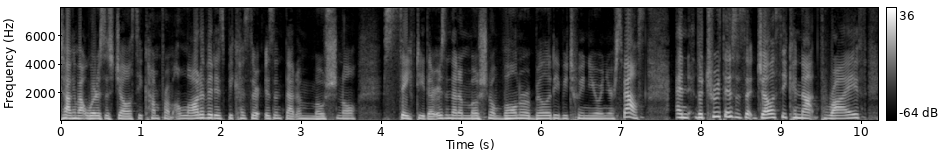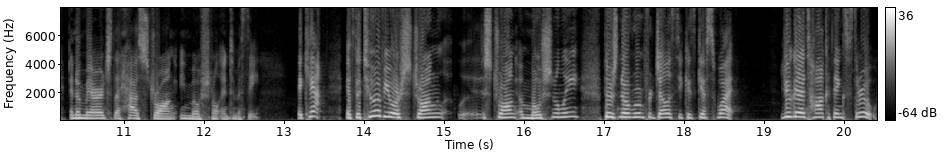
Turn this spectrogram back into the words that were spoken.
talking about where does this jealousy come from a lot of it is because there isn't that emotional safety there isn't that emotional vulnerability between you and your spouse and the truth is is that jealousy cannot thrive in a marriage that has strong emotional intimacy it can't if the two of you are strong strong emotionally there's no room for jealousy because guess what you're going to talk things through.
